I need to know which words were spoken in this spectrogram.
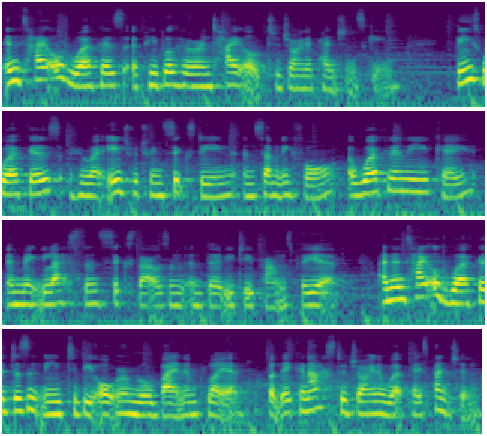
Entitled workers are people who are entitled to join a pension scheme. These workers, who are aged between 16 and 74, are working in the UK and make less than £6,032 per year. An entitled worker doesn't need to be auto-enrolled by an employer, but they can ask to join a workplace pension.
